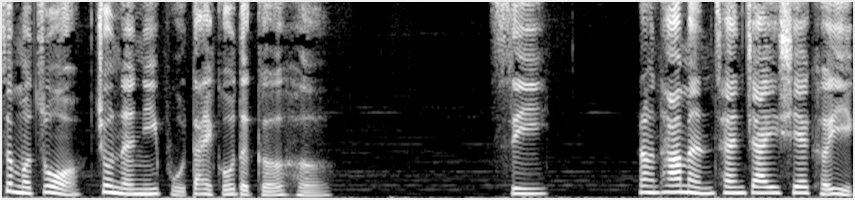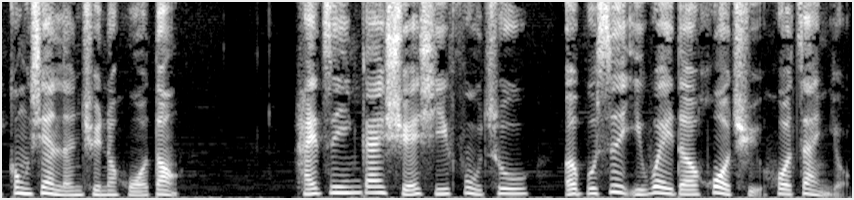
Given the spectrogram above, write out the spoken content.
这么做就能弥补代沟的隔阂。C. 让他们参加一些可以贡献人群的活动。孩子应该学习付出，而不是一味的获取或占有。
